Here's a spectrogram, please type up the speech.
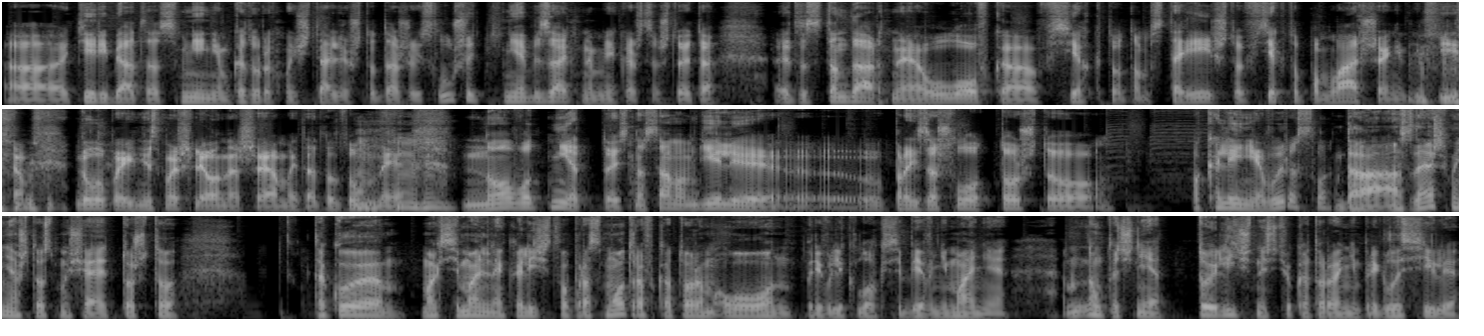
э, те ребята с мнением которых мы считали, что даже и слушать не обязательно, мне кажется, что это, это стандартная уловка всех, кто там стареет, что все, кто помладше, они такие там глупые, несмышленыши, а мы-то тут умные. Но вот нет, то есть на самом деле э, произошло то, что поколение выросло. Да, а знаешь меня, что смущает? То, что такое максимальное количество просмотров, которым ООН привлекло к себе внимание, ну, точнее, той личностью, которую они пригласили.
